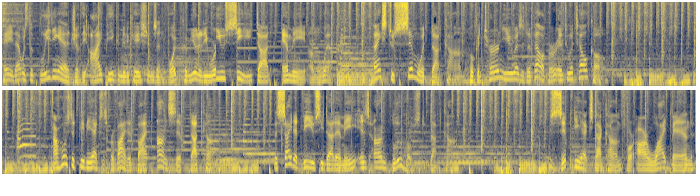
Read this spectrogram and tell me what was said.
Hey, that was the bleeding edge of the IP communications and VoIP community. We're uc.me on the web. Thanks to Simwood.com, who can turn you as a developer into a telco. Our hosted PBX is provided by OnSip.com. The site at vuc.me is on Bluehost.com. zipdx.com for our wideband,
